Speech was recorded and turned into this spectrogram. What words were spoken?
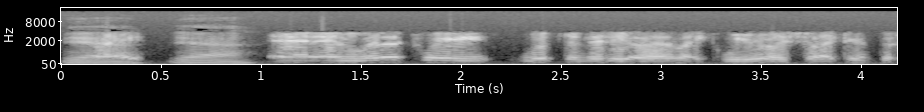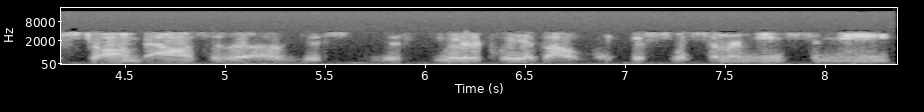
Yeah. Right? Yeah. And, and lyrically, with the video, like we really feel like the strong balance of, of this this lyrically about like this is what summer means to me,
